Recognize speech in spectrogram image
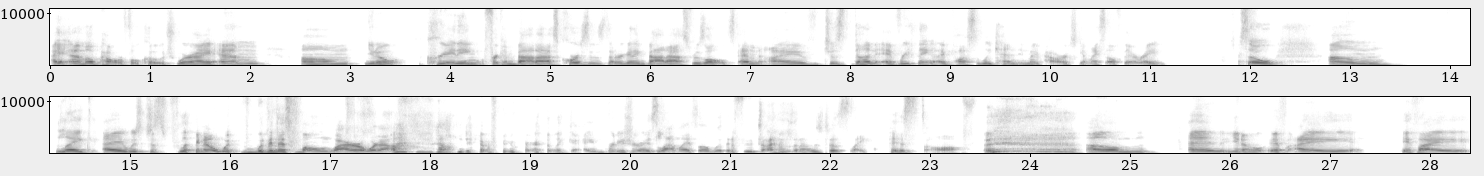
I am a powerful coach, where I am, um, you know, creating freaking badass courses that are getting badass results. And I've just done everything I possibly can in my power to get myself there, right? So, um, like I was just flipping out, whip, whipping this phone wire around everywhere. Like I'm pretty sure I slapped myself with it a few times, and I was just like pissed off. um, and you know, if I, if I,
